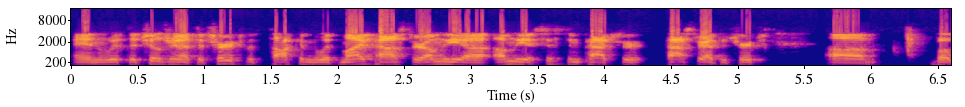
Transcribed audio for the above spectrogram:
and with the children at the church, with talking with my pastor, I'm the uh, I'm the assistant pastor pastor at the church. Um, but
